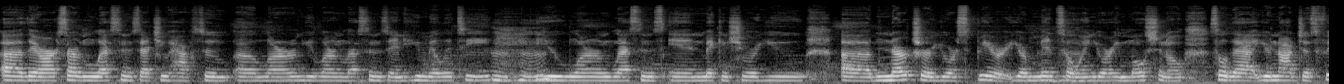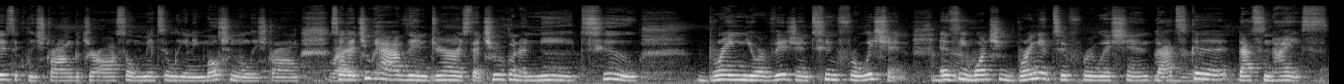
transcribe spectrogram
uh, there are certain lessons that you have to uh, learn. You learn lessons in humility. Mm-hmm. You learn lessons in making sure you uh, nurture your spirit, your mental, mm-hmm. and your emotional, so that you're not just physically strong, but you're also mentally and emotionally strong, right. so that you have the endurance that you're going to need to bring your vision to fruition. Mm-hmm. And see, mm-hmm. once you bring it to fruition, that's mm-hmm. good. That's nice.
